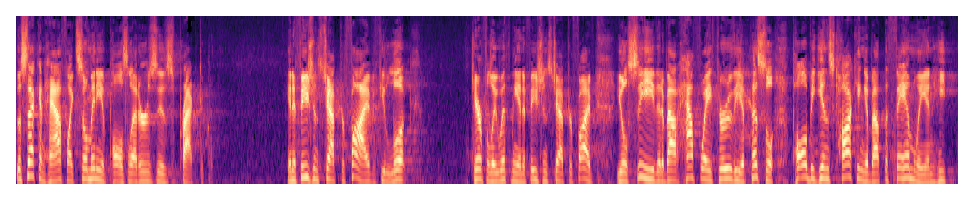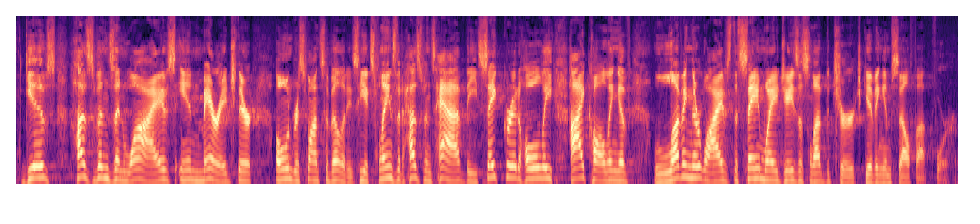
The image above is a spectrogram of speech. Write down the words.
The second half, like so many of Paul's letters, is practical. In Ephesians chapter 5, if you look carefully with me in Ephesians chapter 5, you'll see that about halfway through the epistle, Paul begins talking about the family and he gives husbands and wives in marriage their own responsibilities. He explains that husbands have the sacred, holy, high calling of loving their wives the same way Jesus loved the church, giving himself up for her.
